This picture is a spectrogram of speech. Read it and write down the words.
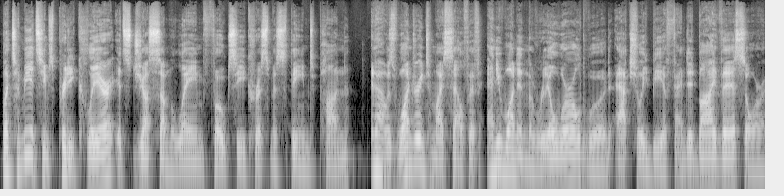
But to me, it seems pretty clear it's just some lame, folksy Christmas themed pun. And I was wondering to myself if anyone in the real world would actually be offended by this, or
